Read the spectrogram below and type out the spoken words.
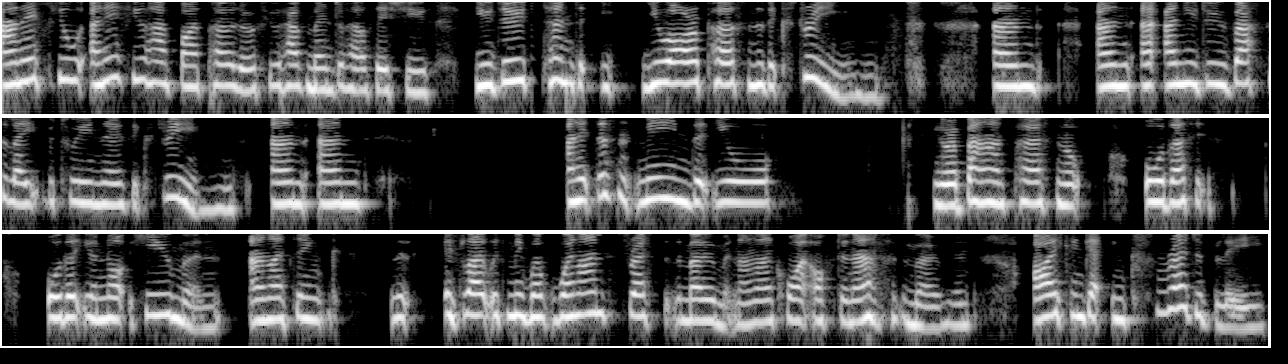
and if you and if you have bipolar, if you have mental health issues, you do tend to you are a person of extremes. And and and you do vacillate between those extremes, and and and it doesn't mean that you're you're a bad person or, or that it's or that you're not human and i think it's like with me when, when i'm stressed at the moment and i quite often am at the moment i can get incredibly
